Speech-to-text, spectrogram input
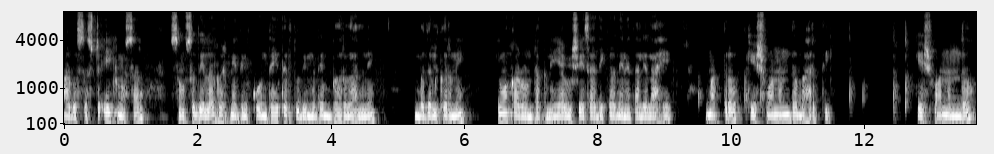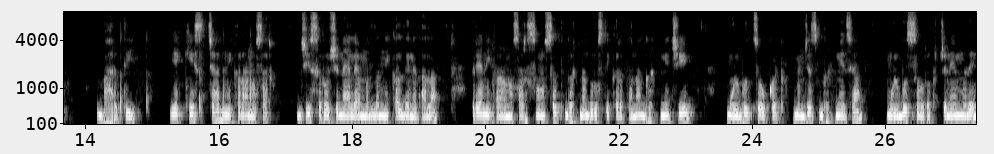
अडुसष्ट एक नुसार संसदेला घटनेतील कोणत्याही तरतुदीमध्ये भर घालणे बदल करणे किंवा काढून टाकणे याविषयीचा अधिकार देण्यात आलेला आहे. मात्र केशवानंद भारती केशवानंद भारती या केसच्या निकालानुसार जी सर्वोच्च न्यायालयामधला निकाल देण्यात आला तर या निकालानुसार संसद घटना दुरुस्ती करताना घटनेची मूलभूत चौकट म्हणजेच घटनेच्या मूलभूत संरचनेमध्ये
